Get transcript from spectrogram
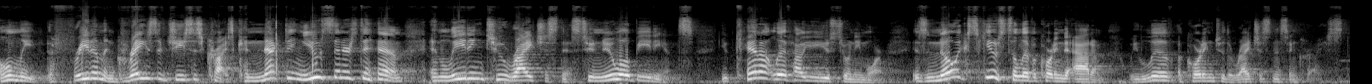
Only the freedom and grace of Jesus Christ, connecting you sinners to Him and leading to righteousness, to new obedience. You cannot live how you used to anymore. Is no excuse to live according to Adam. We live according to the righteousness in Christ.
